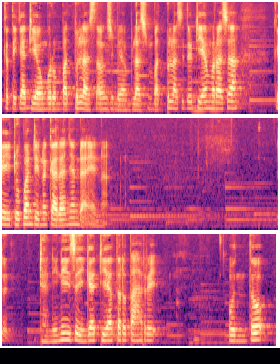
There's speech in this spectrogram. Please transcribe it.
ketika dia umur 14 tahun 1914 itu dia merasa kehidupan di negaranya tidak enak. Dan ini sehingga dia tertarik untuk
